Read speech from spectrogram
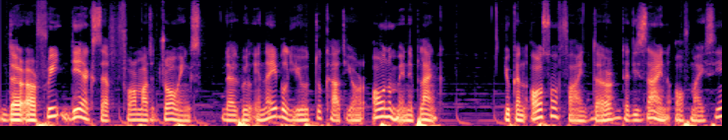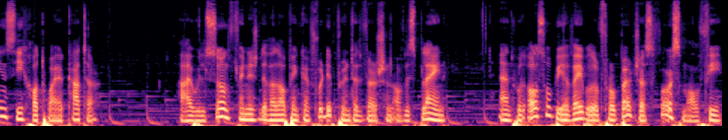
there are free DXF format drawings that will enable you to cut your own mini plank. You can also find there the design of my CNC hot wire cutter. I will soon finish developing a 3D printed version of this plane and will also be available for purchase for a small fee.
